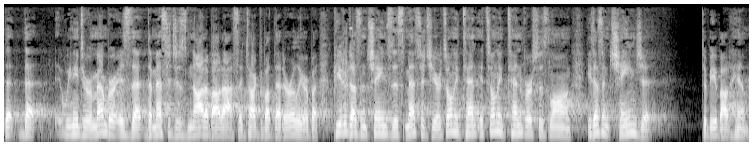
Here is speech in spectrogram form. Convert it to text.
that, that we need to remember is that the message is not about us. I talked about that earlier, but Peter doesn't change this message here. It's only 10, it's only 10 verses long. He doesn't change it to be about him.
